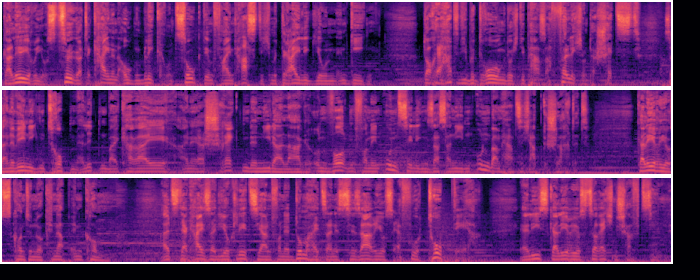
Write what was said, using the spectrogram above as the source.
Galerius zögerte keinen Augenblick und zog dem Feind hastig mit drei Legionen entgegen. Doch er hatte die Bedrohung durch die Perser völlig unterschätzt. Seine wenigen Truppen erlitten bei Karei eine erschreckende Niederlage und wurden von den unzähligen Sassaniden unbarmherzig abgeschlachtet. Galerius konnte nur knapp entkommen. Als der Kaiser Diokletian von der Dummheit seines Caesarius erfuhr, tobte er. Er ließ Galerius zur Rechenschaft ziehen.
